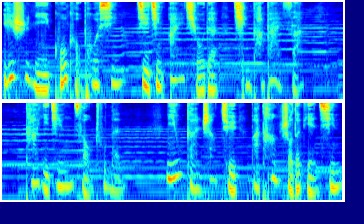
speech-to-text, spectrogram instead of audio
于是你苦口婆心、几近哀求地请他带伞。他已经走出门，你又赶上去把烫手的点心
